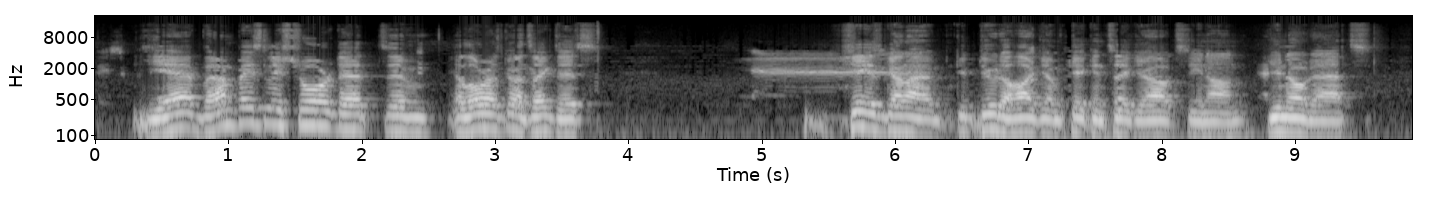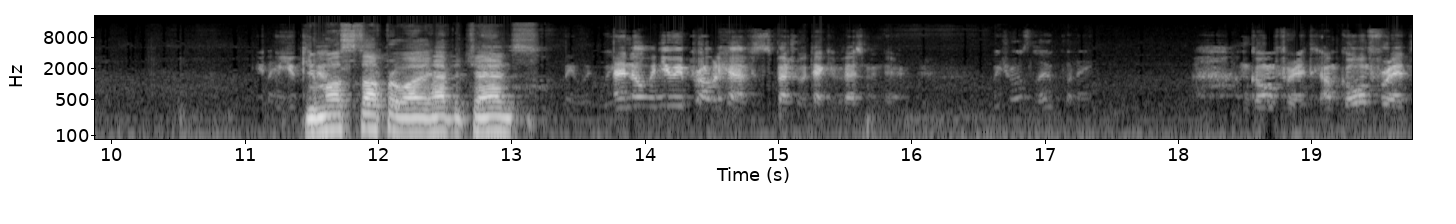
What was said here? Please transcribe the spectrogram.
Basically. Yeah, but I'm basically sure that um, Elora's gonna take this. nah. She is gonna do the high jump kick and take you out, Xenon. You know that. You, you, You must stop her while you have the chance. Wait, wait, I wait. know, and you probably have special attack investment there. Which one's Lopunny? I'm going for it. I'm going for it.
